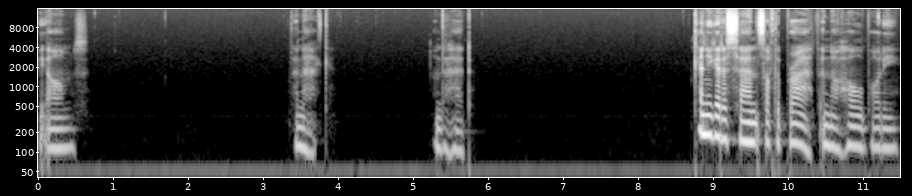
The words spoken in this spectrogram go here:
the arms, the neck, and the head. Can you get a sense of the breath in the whole body?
